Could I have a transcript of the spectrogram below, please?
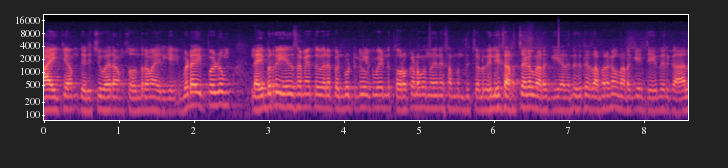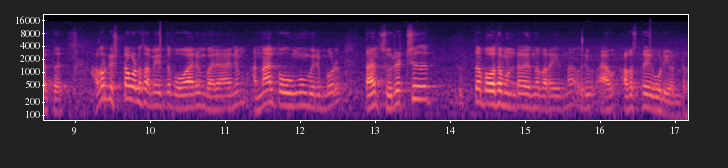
വായിക്കാം തിരിച്ചു വരാം സ്വതന്ത്രമായിരിക്കും. ഇവിടെ ഇപ്പോഴും ലൈബ്രറി ഏത് സമയത്ത് വരെ പെൺകുട്ടികൾക്ക് വേണ്ടി തുറക്കണമെന്നതിനെ സംബന്ധിച്ചുള്ള വലിയ ചർച്ചകൾ നടക്കുകയും അതിനെതിരെ സമരങ്ങൾ നടക്കുകയും ചെയ്യുന്ന ഒരു കാലത്ത് അവർക്ക് ഇഷ്ടമുള്ള സമയത്ത് പോകാനും വരാനും എന്നാൽ പോകുമ്പോൾ വരുമ്പോൾ താൻ സുരക്ഷിത ബോധമുണ്ട് എന്ന് പറയുന്ന ഒരു അവ- അവസ്ഥ കൂടിയുണ്ട്.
